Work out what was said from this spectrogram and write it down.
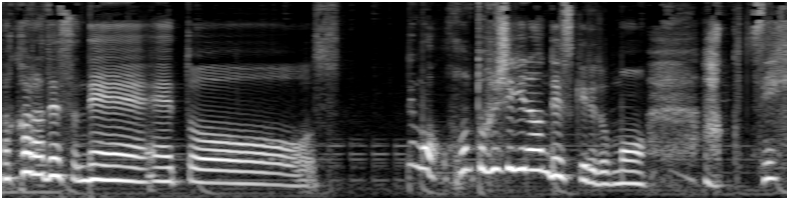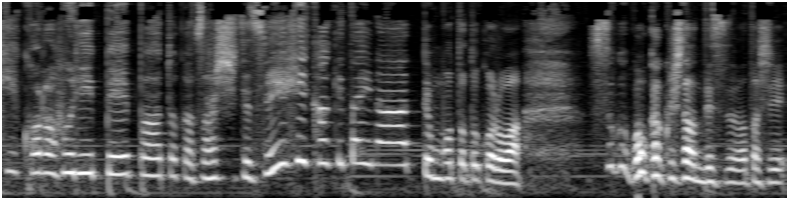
だからですね、えっ、ー、と、でも本当不思議なんですけれども、あ、ぜひこのフリーペーパーとか雑誌でぜひ書きたいなって思ったところは、すぐ合格したんです、私。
